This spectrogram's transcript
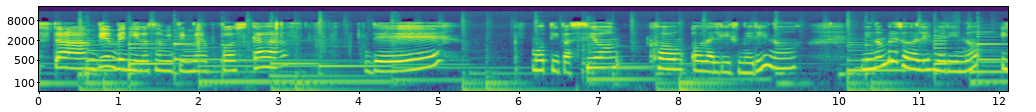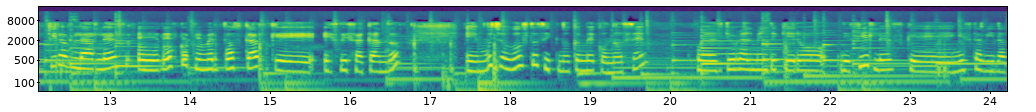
están? Bienvenidos a mi primer podcast de motivación con Odalis Merino. Mi nombre es Odalis Merino y quiero hablarles eh, de este primer podcast que estoy sacando. Eh, mucho gusto si no que me conocen. Pues yo realmente quiero decirles que en esta vida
